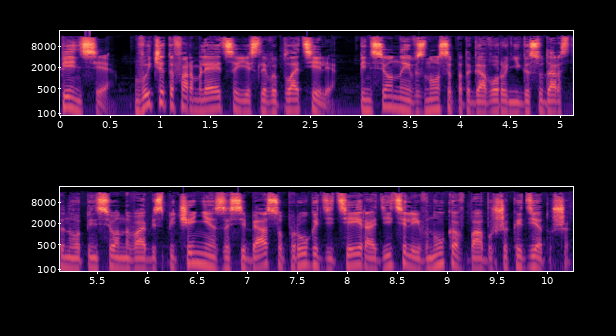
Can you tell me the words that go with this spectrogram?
Пенсия. Вычет оформляется, если вы платили пенсионные взносы по договору негосударственного пенсионного обеспечения за себя, супруга, детей, родителей, внуков, бабушек и дедушек.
